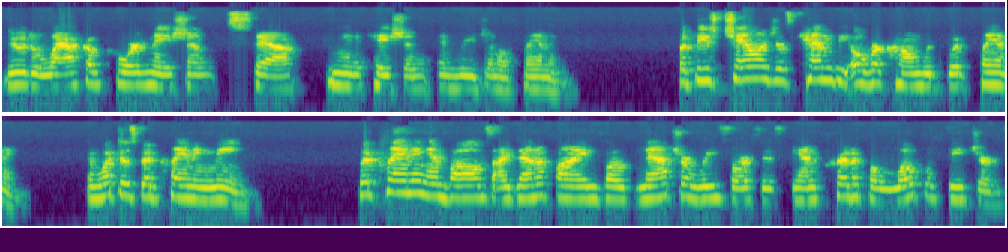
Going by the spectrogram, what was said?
due to lack of coordination, staff, communication, and regional planning. But these challenges can be overcome with good planning. And what does good planning mean? Good planning involves identifying both natural resources and critical local features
